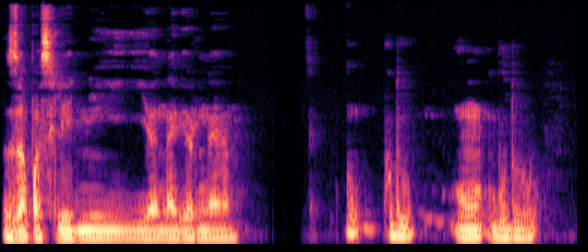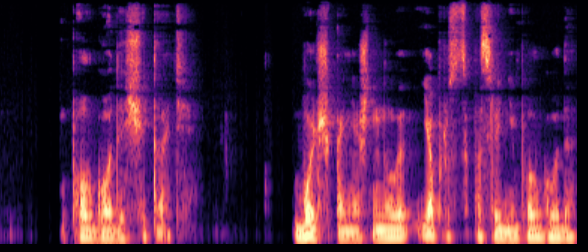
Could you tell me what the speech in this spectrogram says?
За последние, наверное, буду, буду полгода считать. Больше, конечно, но я просто за последние полгода.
